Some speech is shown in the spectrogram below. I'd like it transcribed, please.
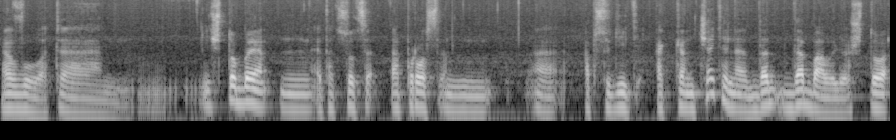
Вот. Э, и чтобы этот соцопрос э, обсудить окончательно, добавлю, что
